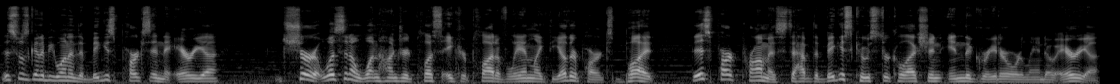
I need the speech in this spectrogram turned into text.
This was going to be one of the biggest parks in the area. Sure, it wasn't a 100 plus acre plot of land like the other parks, but this park promised to have the biggest coaster collection in the greater Orlando area.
